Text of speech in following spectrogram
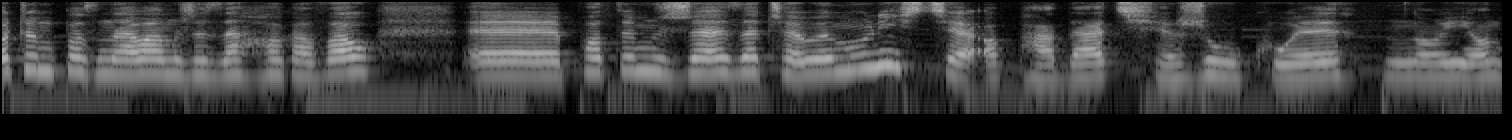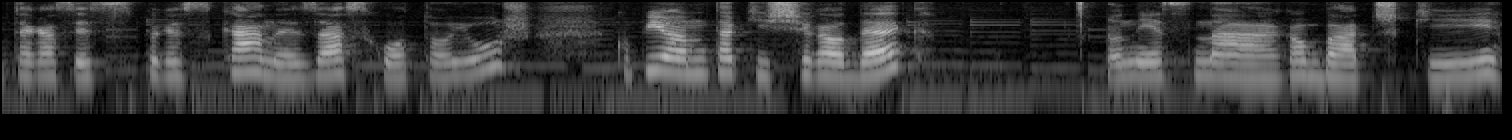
Po czym poznałam, że zachorował, e, po tym, że zaczęły mu liście opadać, żółkły, no i on teraz jest spryskany, zaschło to już. Kupiłam taki środek, on jest na robaczki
